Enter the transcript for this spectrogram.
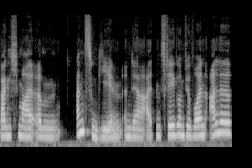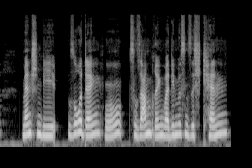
sage ich mal, ähm, anzugehen in der Altenpflege. Und wir wollen alle Menschen, die so denken, zusammenbringen, weil die müssen sich kennen,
